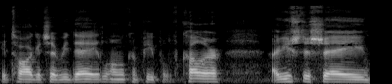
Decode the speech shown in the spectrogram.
It targets every day low-income people of color. I used to say,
